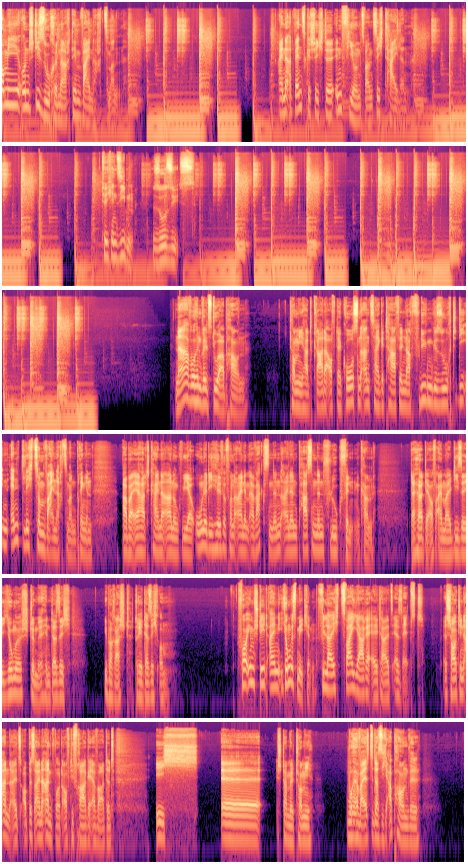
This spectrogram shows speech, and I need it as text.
Tommy und die Suche nach dem Weihnachtsmann. Eine Adventsgeschichte in 24 Teilen. Türchen 7. So süß. Na, wohin willst du abhauen? Tommy hat gerade auf der großen Anzeigetafel nach Flügen gesucht, die ihn endlich zum Weihnachtsmann bringen. Aber er hat keine Ahnung, wie er ohne die Hilfe von einem Erwachsenen einen passenden Flug finden kann. Da hört er auf einmal diese junge Stimme hinter sich. Überrascht dreht er sich um. Vor ihm steht ein junges Mädchen, vielleicht zwei Jahre älter als er selbst. Es schaut ihn an, als ob es eine Antwort auf die Frage erwartet. Ich. äh. stammelt Tommy. Woher weißt du, dass ich abhauen will?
